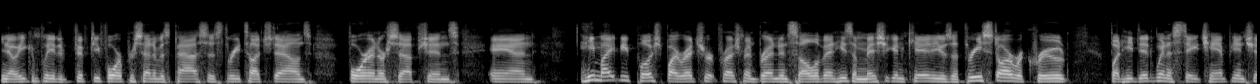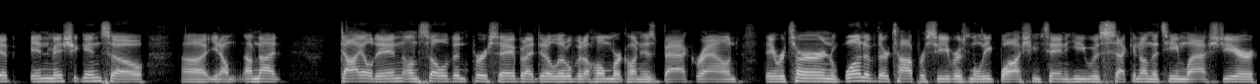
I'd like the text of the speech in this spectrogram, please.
You know, he completed 54% of his passes, three touchdowns, four interceptions, and he might be pushed by redshirt freshman Brendan Sullivan. He's a Michigan kid. He was a three-star recruit, but he did win a state championship in Michigan. So, uh, you know, I'm not dialed in on Sullivan per se, but I did a little bit of homework on his background. They return one of their top receivers, Malik Washington. He was second on the team last year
